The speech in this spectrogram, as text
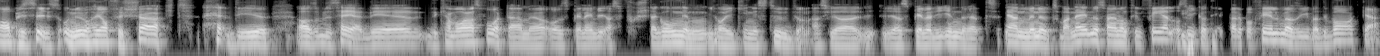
Ja, precis. Och nu har jag försökt. Det är ju, ja, som du säger, det, det kan vara svårt det här med att spela in video. Alltså, första gången jag gick in i studion, alltså jag, jag spelade in vet, en minut, så bara nej, nu sa jag någonting fel och så gick jag och tittade på filmen och så gick jag tillbaka.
